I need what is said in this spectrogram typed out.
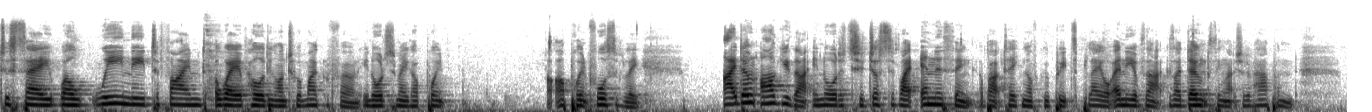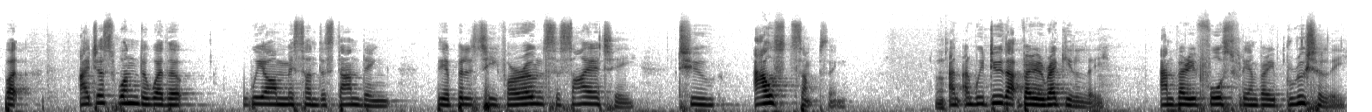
to say, well, we need to find a way of holding onto a microphone in order to make our point, our point forcibly. I don't argue that in order to justify anything about taking off Gurpreet's play or any of that, because I don't think that should have happened. But I just wonder whether we are misunderstanding the ability for our own society to oust something. Hmm. And, and we do that very regularly and very forcefully and very brutally.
